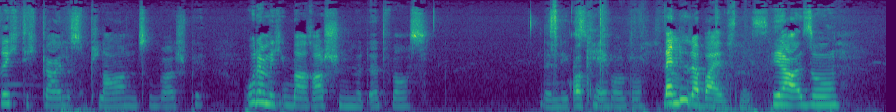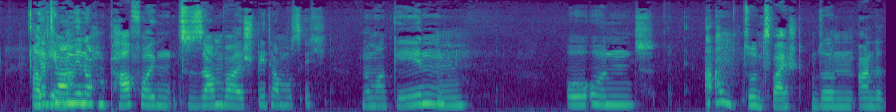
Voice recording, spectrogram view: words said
richtig Geiles planen, zum Beispiel. Oder mich überraschen mit etwas. Der nächsten Okay. Folge. Wenn du dabei bist, nicht. Ja, also jetzt Okay, machen mach wir noch ein paar Folgen zusammen, weil später muss ich nochmal gehen. Mhm. Und So ein zwei, so ein andere,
